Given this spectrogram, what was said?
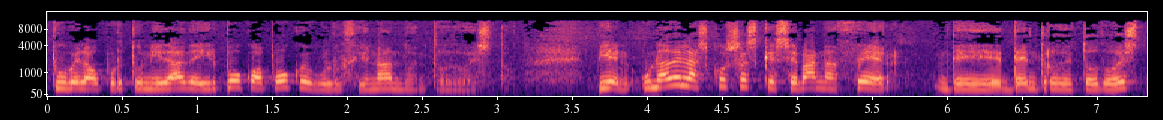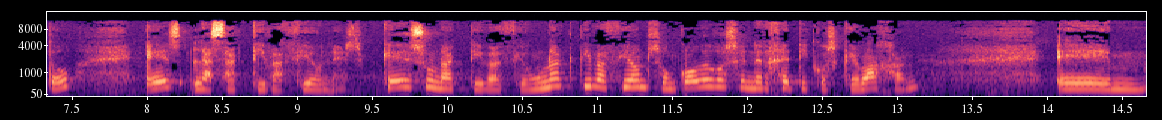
tuve la oportunidad de ir poco a poco evolucionando en todo esto. Bien, una de las cosas que se van a hacer dentro de todo esto es las activaciones. ¿Qué es una activación? Una activación son códigos energéticos que bajan. Em,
